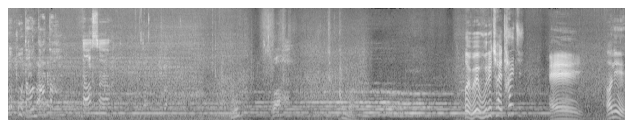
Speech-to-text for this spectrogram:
어, 어 나온 나왔다. 나왔어요. 잠깐만. 아니 왜 우리 차에 타 있지? 에이. 아니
